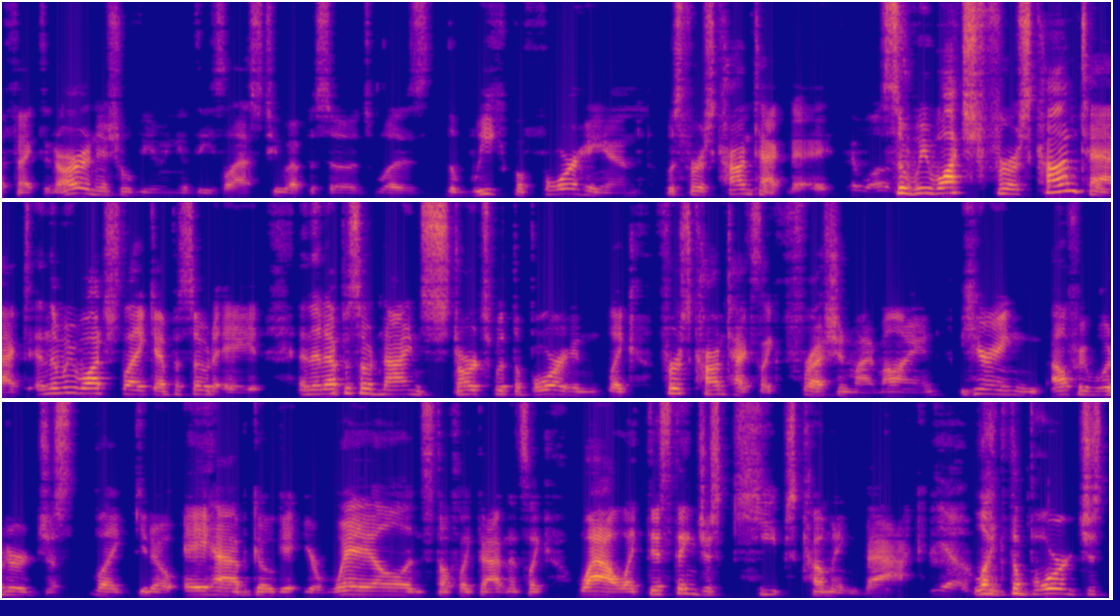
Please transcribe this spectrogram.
affected our initial viewing of these last two episodes was the week beforehand was First Contact Day. It was. So we watched First Contact, and then we watched like episode eight, and then episode nine starts with the Borg, and like First Contact's like fresh in my mind. Hearing Alfre Woodard just like you know Ahab go get your whale and stuff like that, and it's like wow, like this thing just keeps coming back. yeah. Like the Borg just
